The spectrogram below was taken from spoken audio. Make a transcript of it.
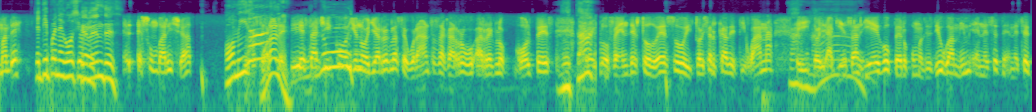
¿Mandé? ¿Qué tipo de negocio ¿Qué es? vendes? Es es un body shop. Oh, mira. Órale. Y está chico, yo no, ya arreglo aseguranzas, agarro, arreglo golpes, ¿Neta? arreglo fenders, todo eso, y estoy cerca de Tijuana, y estoy aquí en San Diego, pero como les digo, a mí en ese, en ese,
